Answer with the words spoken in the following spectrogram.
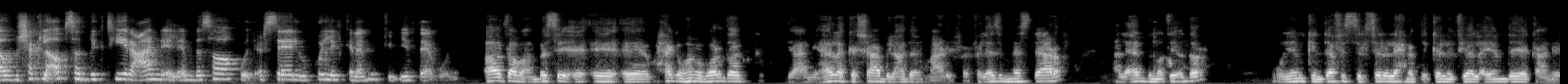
أو بشكل أبسط بكتير عن الانبثاق والإرسال وكل الكلام الكبير ده يا آه طبعا. بس آه، آه، آه، حاجة مهمة برضك يعني هلك شعب لعدم المعرفة. فلازم الناس تعرف على قد ما تقدر ويمكن ده في السلسلة اللي إحنا بنتكلم فيها الأيام ديك عن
